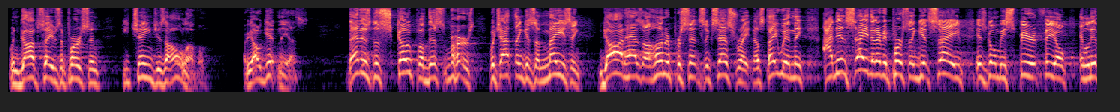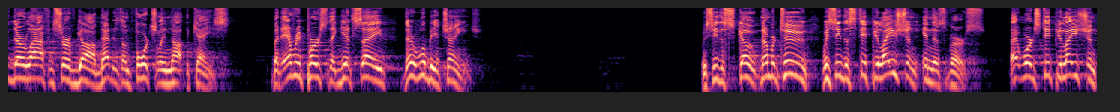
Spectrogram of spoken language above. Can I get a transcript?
When God saves a person, He changes all of them. Are y'all getting this? That is the scope of this verse, which I think is amazing. God has a 100% success rate. Now, stay with me. I didn't say that every person that gets saved is going to be spirit filled and live their life and serve God. That is unfortunately not the case. But every person that gets saved, there will be a change. We see the scope. Number two, we see the stipulation in this verse. That word stipulation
